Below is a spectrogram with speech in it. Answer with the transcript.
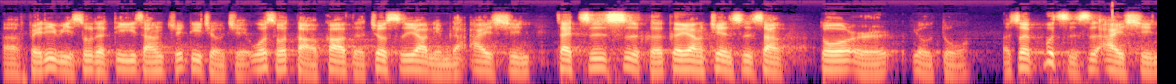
呃，腓利比书的第一章第九节，我所祷告的就是要你们的爱心在知识和各样见识上。多而又多，所以不只是爱心。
